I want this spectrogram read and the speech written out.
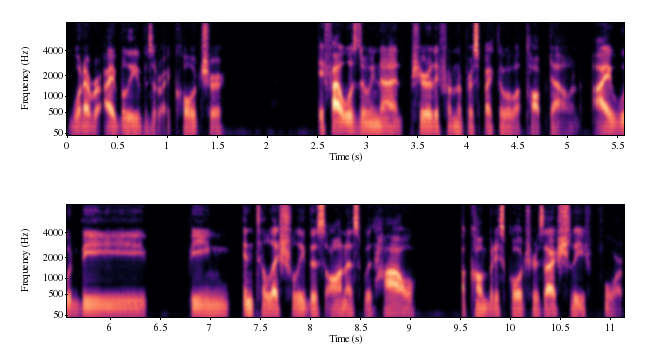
whatever I believe is the right culture, if I was doing that purely from the perspective of a top down, I would be being intellectually dishonest with how a company's culture is actually formed.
